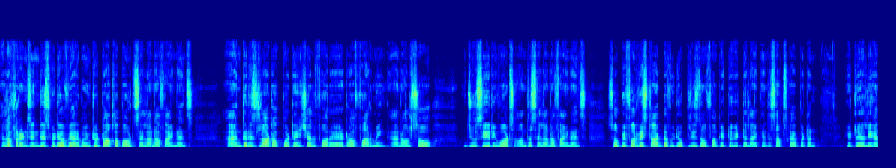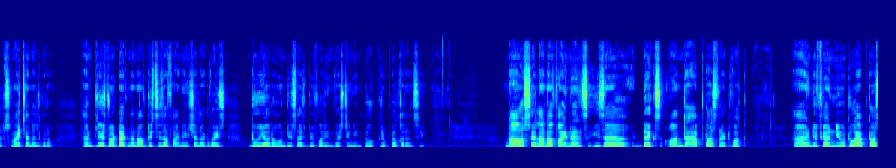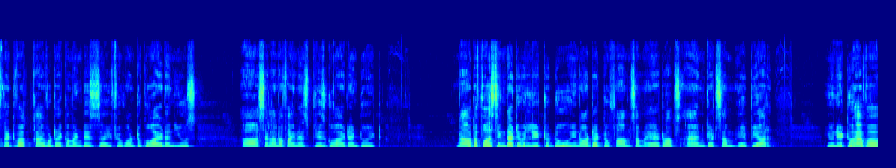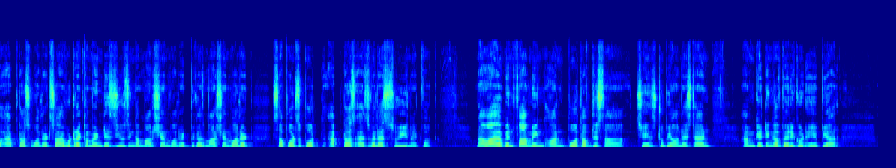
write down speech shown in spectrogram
Hello friends, in this video we are going to talk about Cellana Finance and there is lot of potential for airdrop farming and also juicy rewards on the Cellana Finance. So before we start the video, please don't forget to hit the like and the subscribe button. It really helps my channel grow. And please note that none of this is a financial advice. Do your own research before investing into cryptocurrency. Now Cellana Finance is a DEX on the Aptos network and if you are new to aptos network i would recommend is uh, if you want to go ahead and use uh, cellana finance please go ahead and do it. Now the first thing that you will need to do in order to farm some airdrops and get some apr you need to have a aptos wallet. So i would recommend is using a martian wallet because martian wallet supports both aptos as well as sui network. Now i have been farming on both of these uh, chains to be honest and I'm getting a very good APR.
